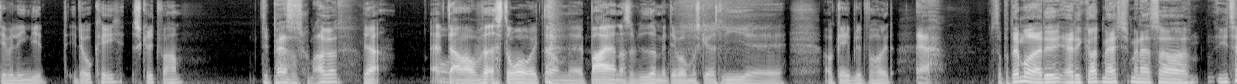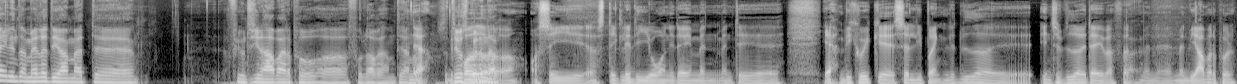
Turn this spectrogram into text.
det er vel egentlig et, et okay skridt for ham. Det passer sgu meget godt. Ja. At Der har jo været store rygter om øh, Bayern og så videre, men det var måske også lige øh, at gabe lidt for højt. Ja, så på den måde er det, er det et godt match. Men altså, i Italien, der melder de om, at øh, Fiorentina arbejder på at få lukket ham dernede. Ja, så det er jo spændende nok. at, at, se, at stikke lidt i jorden i dag, men, men det, øh, ja, vi kunne ikke øh, selv lige bringe den lidt videre, øh, indtil videre i dag i hvert fald, men, men vi arbejder på det.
